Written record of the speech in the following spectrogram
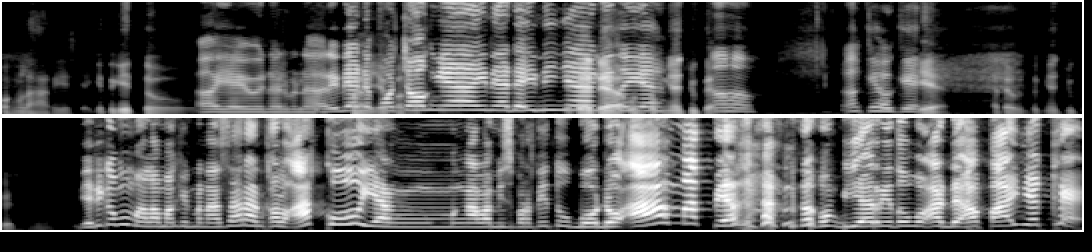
penglaris kayak gitu-gitu. Oh iya benar-benar nah, ini ada pocongnya banget. ini ada ininya Jadi ada gitu ya. untungnya juga. Oke oke. Okay, okay. iya ada untungnya juga sebenarnya. Jadi kamu malah makin penasaran. Kalau aku yang mengalami seperti itu bodoh amat ya kan. Biar itu mau ada apanya kek.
